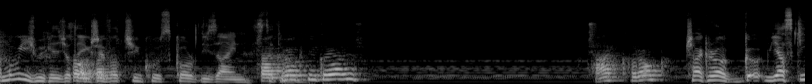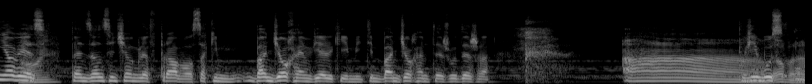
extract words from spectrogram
A mówiliśmy kiedyś o tej grze w odcinku Score Design. Chuck Rock nie kojarzysz? Chuck Rock? Chuck Rock, jaskiniowiec Oj. pędzący ciągle w prawo, z takim bandziochem wielkim i tym bandziochem też uderza. A, później był, dobra.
